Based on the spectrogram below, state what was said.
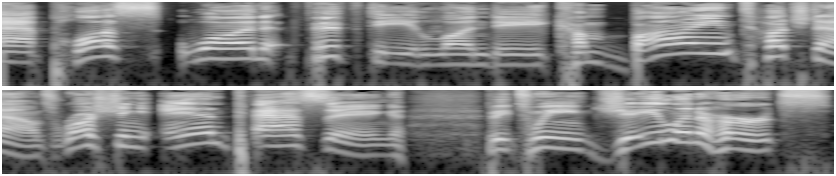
at plus 150 Lundy. Combined touchdowns, rushing and passing between Jalen Hurts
